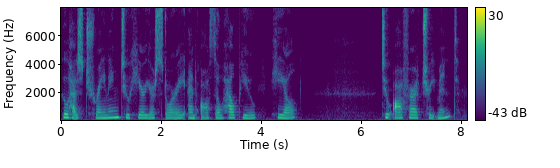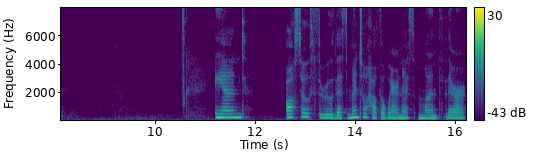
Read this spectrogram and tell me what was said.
who has training to hear your story and also help you heal, to offer treatment. And also through this mental health awareness month, there are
